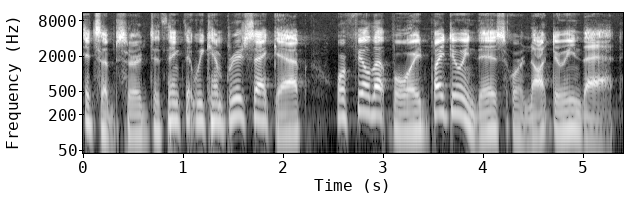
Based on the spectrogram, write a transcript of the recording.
It's absurd to think that we can bridge that gap or fill that void by doing this or not doing that.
